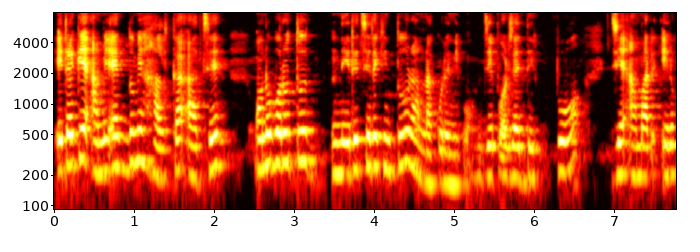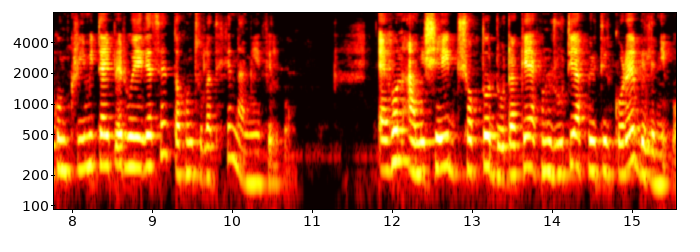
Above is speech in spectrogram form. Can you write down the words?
এটাকে আমি একদমই হালকা আছে অনবরত নেড়ে চেড়ে কিন্তু রান্না করে নিব। যে পর্যায়ে দেখব যে আমার এরকম ক্রিমি টাইপের হয়ে গেছে, তখন চুলা থেকে নামিয়ে ফেলব। এখন আমি সেই শক্ত ডোটাকে এখন রুটি আকৃতির করে বেলে নিব।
